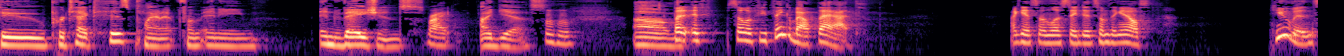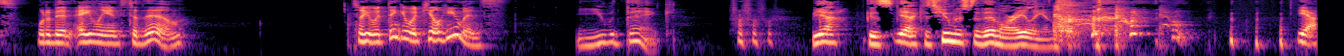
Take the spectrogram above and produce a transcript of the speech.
to protect his planet from any invasions Right. I guess Mm-hmm. But if so, if you think about that, I guess unless they did something else, humans would have been aliens to them. So you would think it would kill humans. you would think yeah because yeah because humans to them are aliens Yeah.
